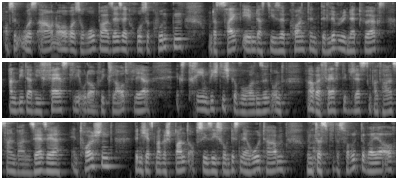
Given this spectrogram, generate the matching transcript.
aus den USA und auch aus Europa, sehr, sehr große Kunden. Und das zeigt eben, dass diese Content Delivery Networks, Anbieter wie Fastly oder auch wie Cloudflare, extrem wichtig geworden sind. Und ja, bei Fastly, die letzten Quartalszahlen waren sehr, sehr enttäuschend. Bin ich jetzt mal gespannt, ob sie sich so ein bisschen erholt haben. Und das, das Verrückte war ja auch,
